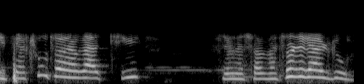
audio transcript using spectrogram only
È piaciuto ragazzi? Sono Salvatore Galgiulo.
